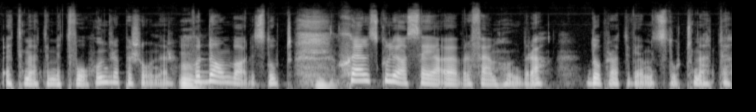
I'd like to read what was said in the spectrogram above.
ett möte med 200 personer. För dem var det stort. Själv skulle jag säga över 500. Då pratar vi om ett stort möte.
